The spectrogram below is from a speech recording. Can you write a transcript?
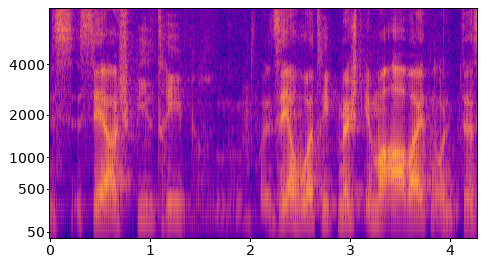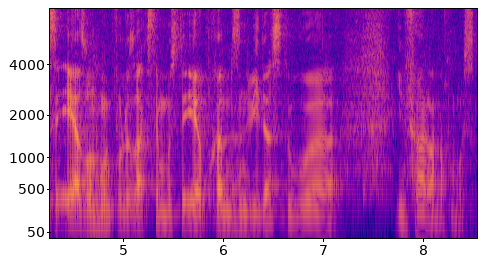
ist sehr Spieltrieb, sehr hoher Trieb, möchte immer arbeiten und das ist eher so ein Hund, wo du sagst, der musste eher bremsen, wie dass du äh, ihn fördern noch musst.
